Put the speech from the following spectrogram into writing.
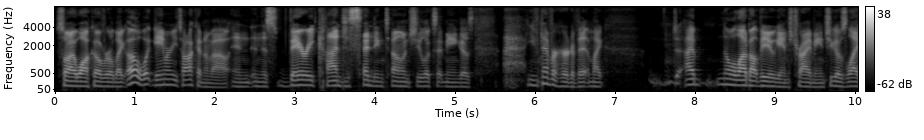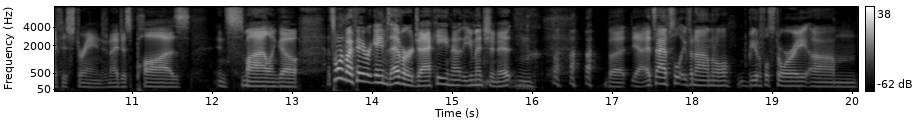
So I walk over like, "Oh, what game are you talking about?" And in this very condescending tone, she looks at me and goes, "Ah, "You've never heard of it?" I'm like, "D- "I know a lot about video games. Try me." And she goes, "Life is Strange." And I just pause and smile and go, "That's one of my favorite games ever, Jackie." Now that you mention it, And- but yeah, it's absolutely phenomenal. Beautiful story. Um,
